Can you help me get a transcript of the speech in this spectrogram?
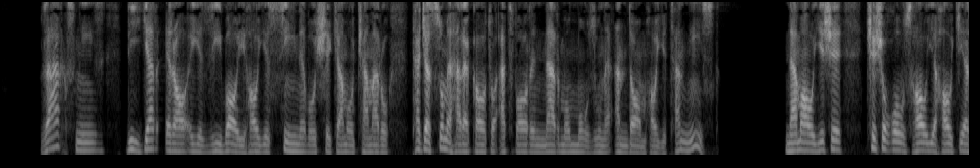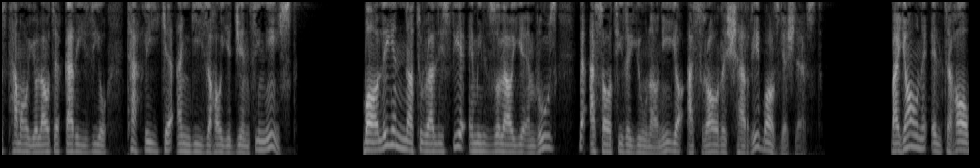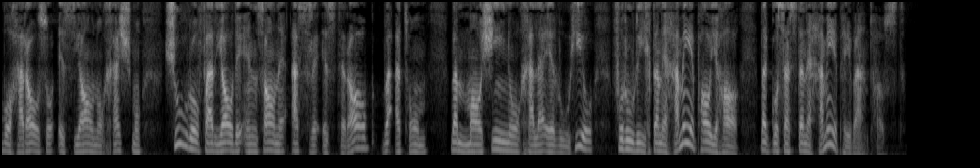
رقص نیز دیگر ارائه زیبایی های سینه و شکم و کمر و تجسم حرکات و اطوار نرم و موزون اندام های تن نیست. نمایش کش و قوزهای حاکی از تمایلات غریزی و تحریک انگیزه های جنسی نیست. باله ناتورالیستی امیل زولایی امروز به اساتیر یونانی یا اسرار شرقی بازگشته است. بیان التهاب و حراس و اسیان و خشم و شور و فریاد انسان عصر استراب و اتم و ماشین و خلع روحی و فرو ریختن همه پایه ها و گسستن همه پیوند هاست.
